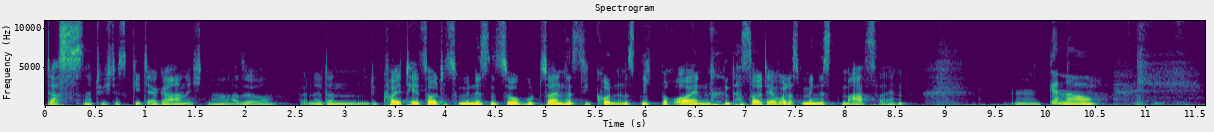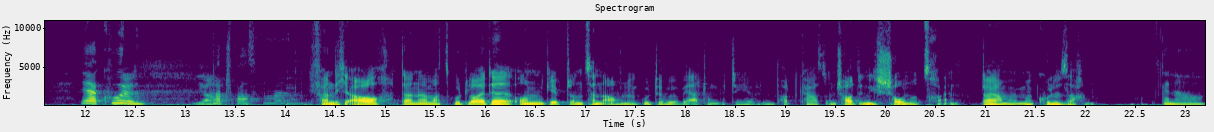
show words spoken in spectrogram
das natürlich, das geht ja gar nicht. Ne? Also wenn du dann, die Qualität sollte zumindest so gut sein, dass die Kunden es nicht bereuen. Das sollte ja wohl das Mindestmaß sein. Mhm, genau. Ja, cool. Ja. Hat Spaß gemacht. Fand ich auch. Dann äh, macht's gut, Leute, und gebt uns dann auch eine gute Bewertung bitte hier für den Podcast und schaut in die Shownotes rein. Da haben wir immer coole Sachen. Genau.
